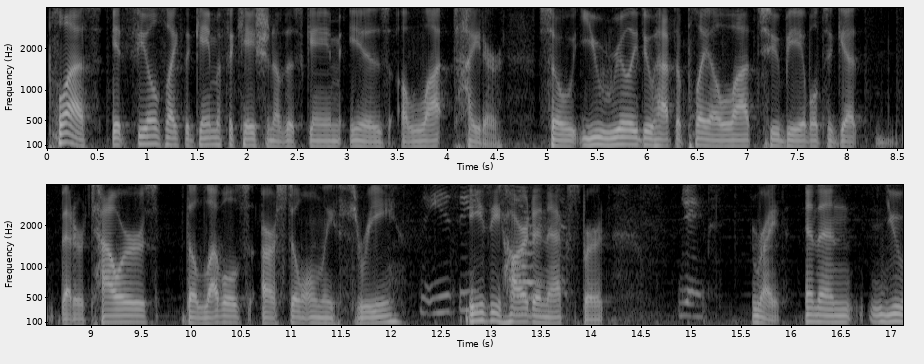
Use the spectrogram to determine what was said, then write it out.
Plus, it feels like the gamification of this game is a lot tighter. So you really do have to play a lot to be able to get better towers. The levels are still only three. easy. easy, hard, and expert. Jinx. Right. And then you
